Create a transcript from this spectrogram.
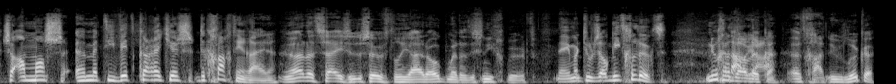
ze en masse eh, met die witkarretjes de gracht inrijden. Ja, dat zei ze de 70 jaar ook, maar dat is niet gebeurd. Nee, maar toen is het ook niet gelukt. Nu gaat het Nou wel ja, lukken. het gaat nu lukken.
